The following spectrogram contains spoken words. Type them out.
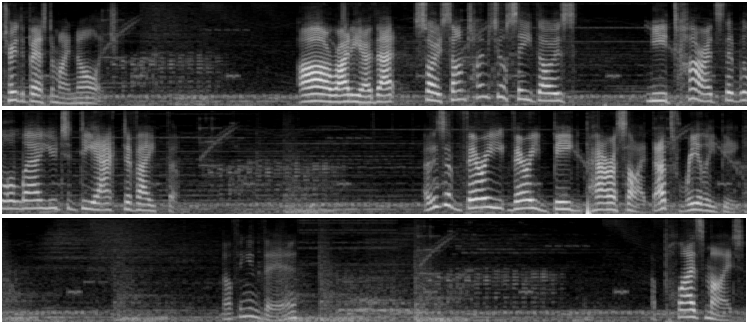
to the best of my knowledge. Ah, rightio, that. So sometimes you'll see those near turrets that will allow you to deactivate them. Now, this is a very, very big parasite. That's really big. Nothing in there. A plasmite.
